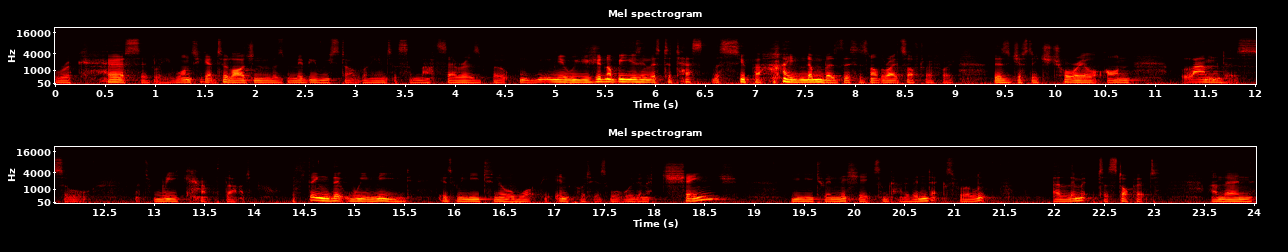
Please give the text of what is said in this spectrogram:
recursively. Once you get to large numbers, maybe we start running into some maths errors, but you, know, you should not be using this to test the super high numbers. This is not the right software for it. This is just a tutorial on lambdas. So let's recap that. The thing that we need is we need to know what the input is, what we're going to change. You need to initiate some kind of index for a loop, a limit to stop it, and then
